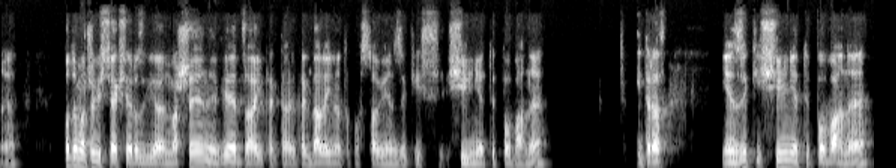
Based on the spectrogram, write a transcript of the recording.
Nie? Potem oczywiście jak się rozwijały maszyny, wiedza i tak dalej, tak dalej, no to powstały języki silnie typowane. I teraz języki silnie typowane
